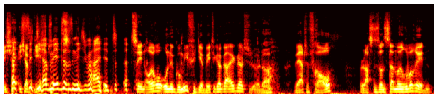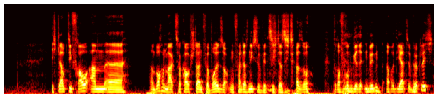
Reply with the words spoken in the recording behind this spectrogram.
ich- ich hab- ich hab Gicht. Diabetes nicht weit. 10 Euro ohne Gummi für Diabetiker geeignet. Oder, werte Frau, lassen Sie uns da mal drüber reden. Ich glaube, die Frau am, äh, am Wochenmarktverkaufsstand für Wollsocken fand das nicht so witzig, dass ich da so drauf rumgeritten bin. Aber die hatte wirklich,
